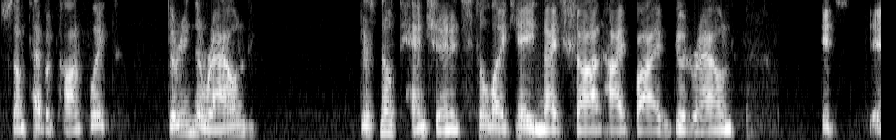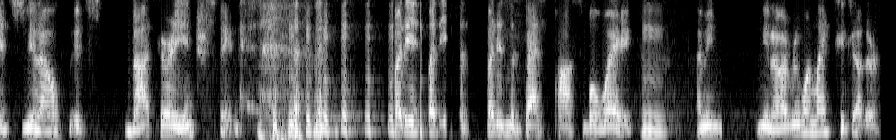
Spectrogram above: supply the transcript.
some type of conflict during the round there's no tension. It's still like hey nice shot high five good round. It's it's you know it's not very interesting. But it but it, but in the best possible way. Hmm. I mean you know everyone likes each other.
